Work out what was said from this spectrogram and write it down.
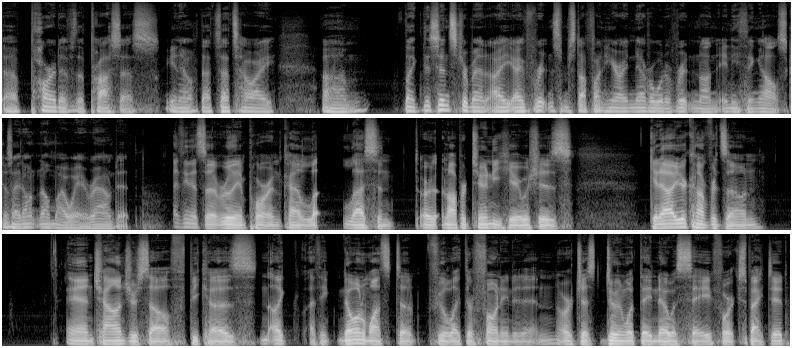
a part of the process. You know, that's that's how I. Um, like this instrument, I, I've written some stuff on here I never would have written on anything else because I don't know my way around it. I think that's a really important kind of lesson or an opportunity here, which is get out of your comfort zone and challenge yourself because like I think no one wants to feel like they're phoning it in or just doing what they know is safe or expected.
